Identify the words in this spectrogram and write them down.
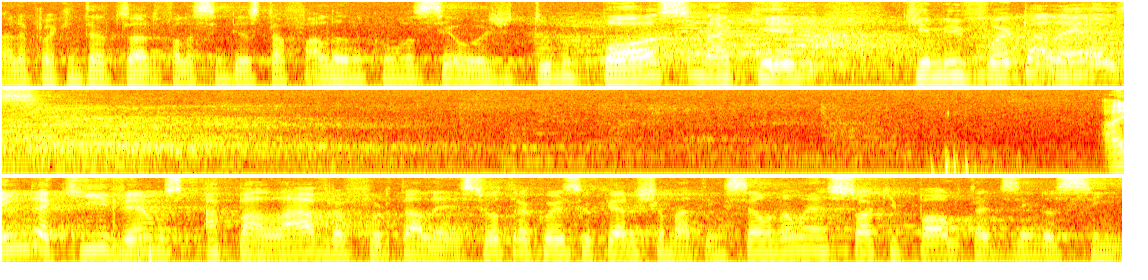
Olha para quem está do lado e fala assim: Deus está falando com você hoje. Tudo posso naquele que me fortalece. Ainda aqui vemos a palavra fortalece. Outra coisa que eu quero chamar a atenção não é só que Paulo está dizendo assim,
